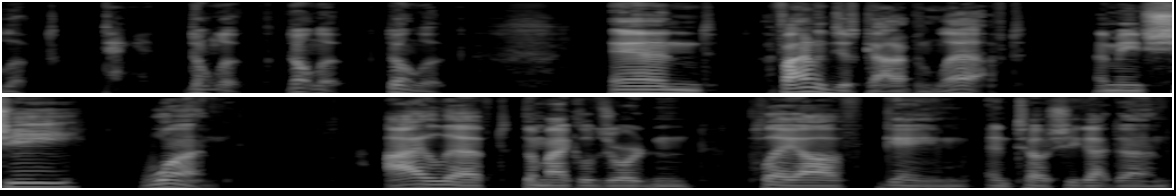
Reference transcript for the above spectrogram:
looked. Dang it. Don't look, don't look, don't look. And I finally just got up and left. I mean, she won. I left the Michael Jordan playoff game until she got done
